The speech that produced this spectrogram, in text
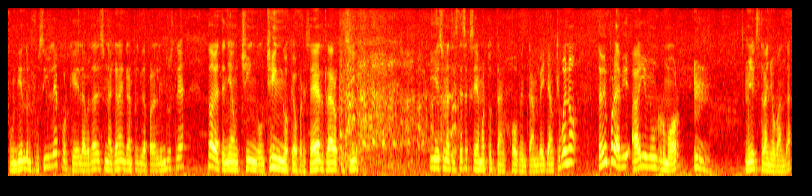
fundiendo el fusible, porque la verdad es una gran gran pérdida para la industria. Todavía tenía un chingo, un chingo que ofrecer, claro que sí. Y es una tristeza que se haya muerto tan joven, tan bella. Aunque bueno, también por ahí, había un rumor muy extraño, banda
